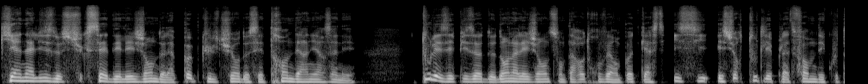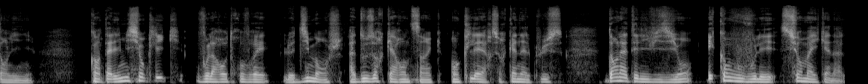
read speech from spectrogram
qui analyse le succès des légendes de la pop culture de ces 30 dernières années. Tous les épisodes de Dans la légende sont à retrouver en podcast ici et sur toutes les plateformes d'écoute en ligne. Quant à l'émission Click, vous la retrouverez le dimanche à 12h45 en clair sur Canal+, dans la télévision et quand vous voulez sur MyCanal.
